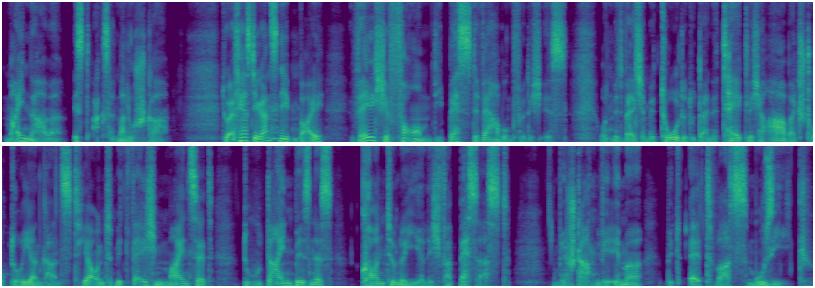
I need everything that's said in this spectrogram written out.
Mein Name ist Axel Maluschka. Du erfährst dir ganz nebenbei, welche Form die beste Werbung für dich ist und mit welcher Methode du deine tägliche Arbeit strukturieren kannst, ja, und mit welchem Mindset du dein Business kontinuierlich verbesserst. Und wir starten wie immer mit etwas Musik.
